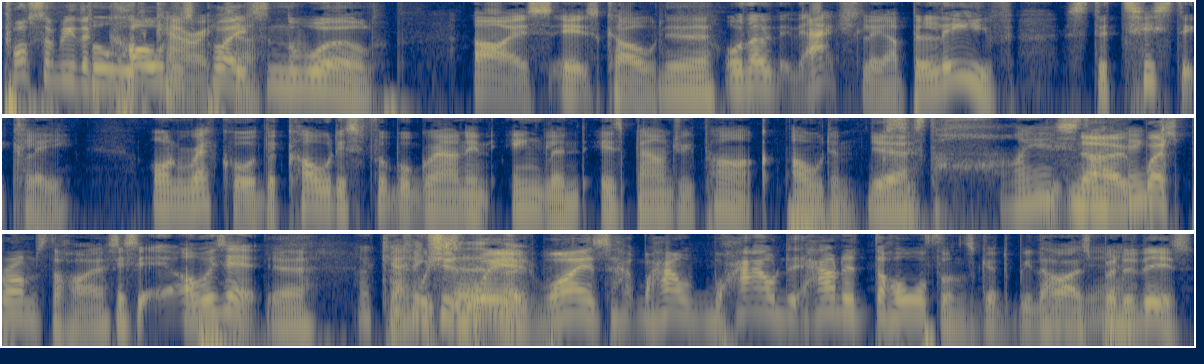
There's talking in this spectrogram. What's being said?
Possibly the Full coldest character. place in the world. Oh, it's it's cold. Yeah. Although actually, I believe statistically, on record, the coldest football ground in England is Boundary Park, Oldham. Yeah. it's the highest. I No, think. West Brom's the highest. Is it? Oh, is it? Yeah. Okay. Which is so, weird. though. Why is how how how did, how did the Hawthorns get to be the highest? But it is.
